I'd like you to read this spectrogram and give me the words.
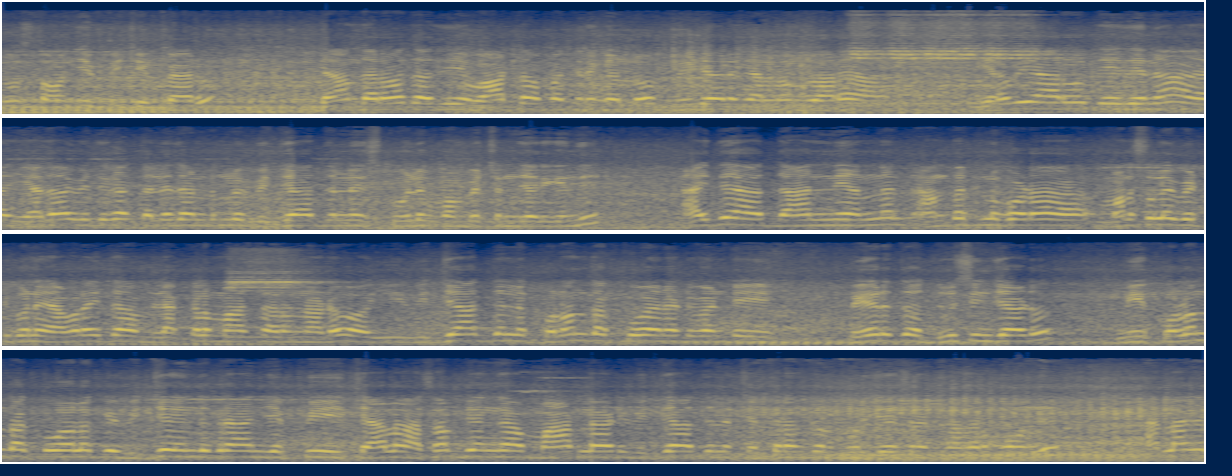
చూస్తామని చెప్పి చెప్పారు. దాని తర్వాత అది వార్తాపత్రికల్లో మీడియాలకు వెళ్ళడం ద్వారా ఇరవై ఆరో తేదీన యథావిధిగా తల్లిదండ్రులు విద్యార్థుల్ని స్కూల్కి పంపించడం జరిగింది. అయితే దాన్ని అన్న అంతటిని కూడా మనసులో పెట్టుకుని ఎవరైతే లెక్కలు లెక్కల మాస్టర్ ఉన్నాడో ఈ విద్యార్థుల్ని కులం తక్కువ అయినటువంటి పేరుతో దూషించాడు. మీ కులం తక్కువ వాళ్ళకి విద్య ఎందుకురా అని చెప్పి చాలా అసభ్యంగా మాట్లాడి విద్యార్థులను చిత్రంతో గురి చేసిన సందర్భం ఉంది. అట్లాగే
